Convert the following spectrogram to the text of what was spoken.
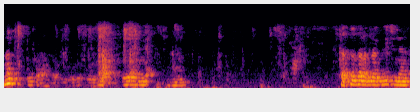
Ну, Так, тут дане проект рішення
